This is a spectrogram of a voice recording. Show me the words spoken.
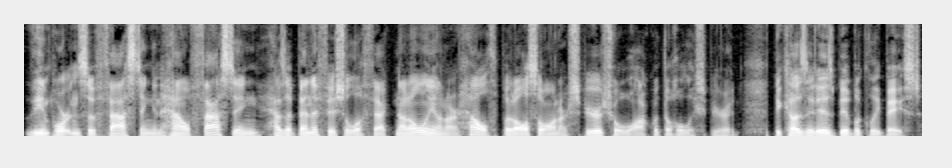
the importance of fasting and how fasting has a beneficial effect not only on our health, but also on our spiritual walk with the Holy Spirit, because it is biblically based.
